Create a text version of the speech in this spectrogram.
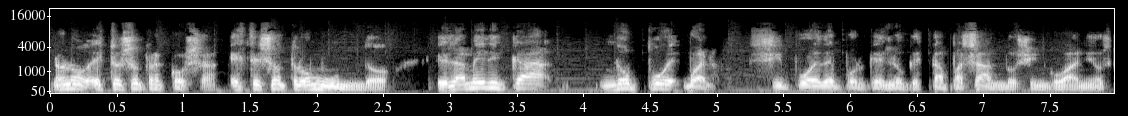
No, no, esto es otra cosa, este es otro mundo. El América no puede, bueno, sí puede porque es lo que está pasando cinco años,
